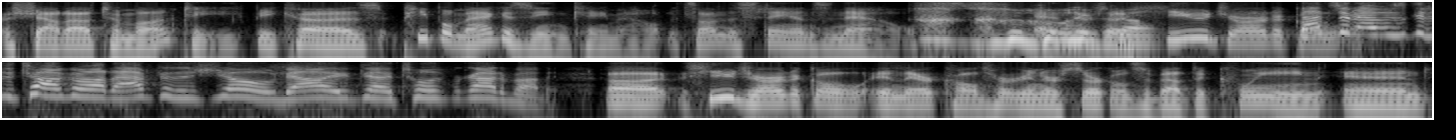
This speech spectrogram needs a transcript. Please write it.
a shout out to Monty because People Magazine came out. It's on the stands now, oh and there's a huge article. That's what I was going to talk about after the show. Now I, I totally forgot about it. Uh, huge article in there called "Her Inner Circles" about the Queen, and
